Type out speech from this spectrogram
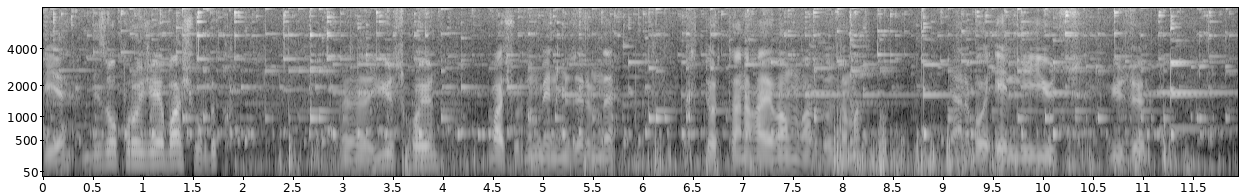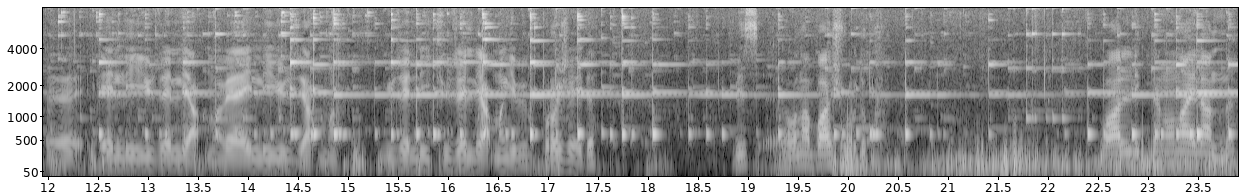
diye. Biz o projeye başvurduk. Ee, 100 koyun başvurdum. Benim üzerimde 44 tane hayvan vardı o zaman. Yani bu 50'yi 100, 100'ü e, 50'yi 150 yapma veya 50'yi 100 yapma, 150 250 yapma gibi bir projeydi. Biz ona başvurduk. Valilikten onaylandı.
